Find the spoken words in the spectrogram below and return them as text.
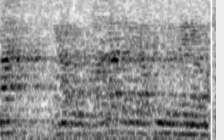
anak, anak berkala dari aku dan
